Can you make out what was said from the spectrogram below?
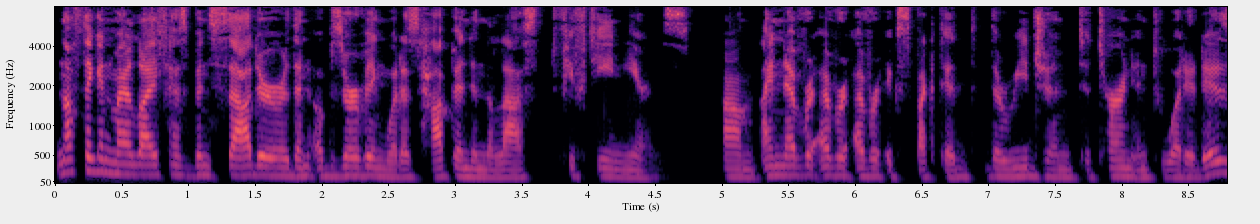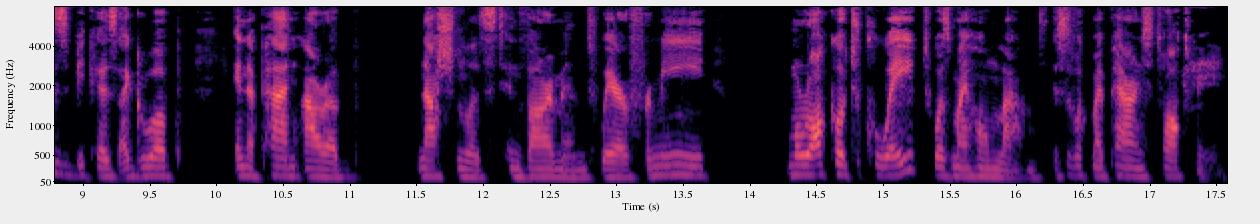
nothing in my life has been sadder than observing what has happened in the last 15 years. Um, I never, ever, ever expected the region to turn into what it is because I grew up in a pan Arab nationalist environment where for me, Morocco to Kuwait was my homeland. This is what my parents taught me.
